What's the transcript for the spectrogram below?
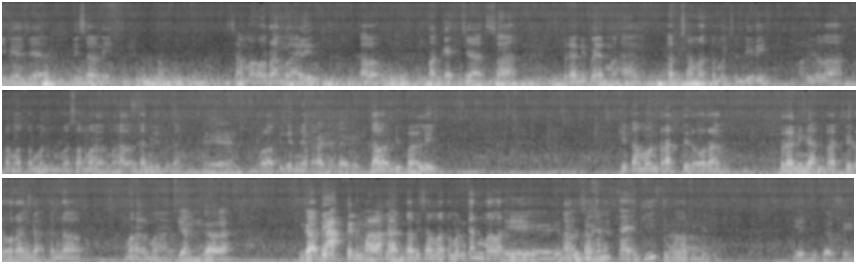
gini aja, misal nih sama orang lain kalau pakai jasa berani bayar mahal, tapi sama teman sendiri, ayolah sama temen masa mahal-mahal kan gitu kan Iya. pola pikirnya kan. Gitu. Kalau dibalik kita mau traktir orang, berani nggak traktir orang nggak kenal mahal-mahal? ya enggak lah enggak Tapi- traktir Ya, malahan tapi sama temen kan malah iya harusnya kan kayak gitu pola Ah. pikir. iya juga sih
